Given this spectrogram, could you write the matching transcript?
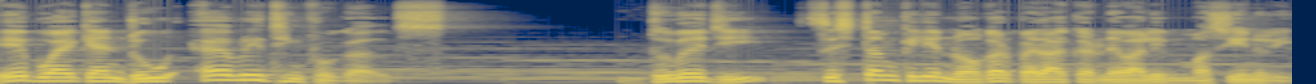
a boy can do everything for girls Dubey ji system के लिए नौकर पैदा करने वाली मशीनरी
